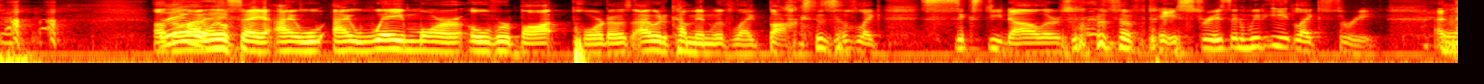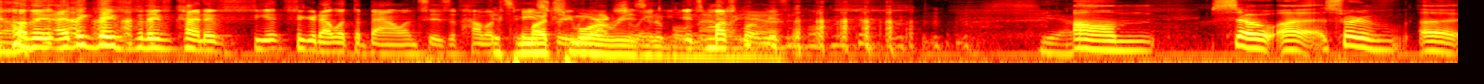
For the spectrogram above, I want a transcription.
Although I will say I, I way more overbought Portos. I would come in with like boxes of like sixty dollars worth of pastries, and we'd eat like three. And now they, I think they've they've kind of fi- figured out what the balance is of how much It's pastry much more actually reasonable It's now, much more yeah. reasonable. Yeah. Um, so uh, sort of uh,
